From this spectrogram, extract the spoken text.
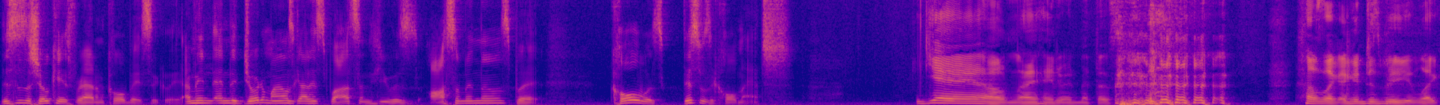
this is a showcase for Adam Cole, basically. I mean, and the Jordan Myles got his spots, and he was awesome in those. But Cole was this was a Cole match. Yeah, oh, I hate to admit this. I was like, I could just be like,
